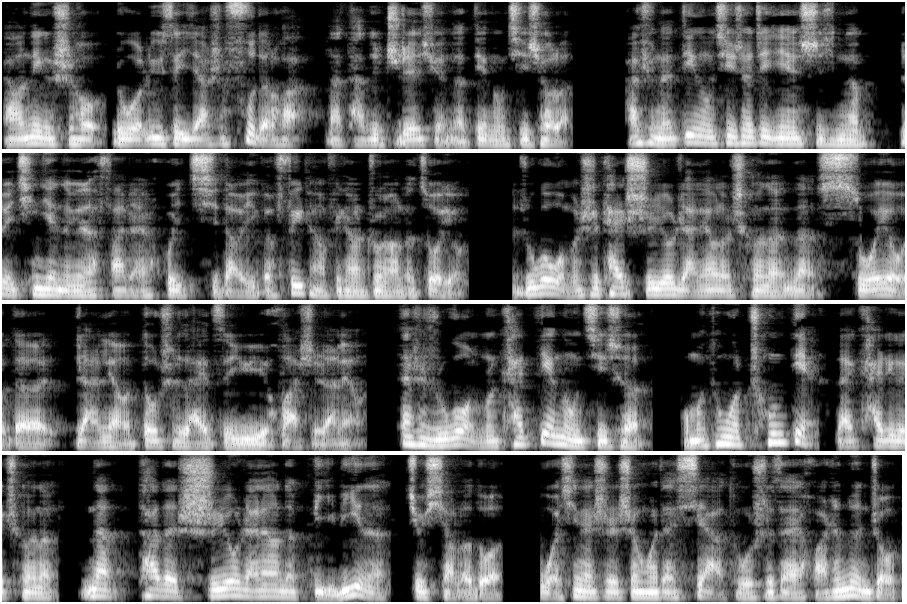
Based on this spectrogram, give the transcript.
然后那个时候，如果绿色溢价是负的的话，那他就直接选择电动汽车了。而选择电动汽车这件事情呢，对清洁能源的发展会起到一个非常非常重要的作用。如果我们是开石油燃料的车呢，那所有的燃料都是来自于化石燃料。但是如果我们开电动汽车，我们通过充电来开这个车呢，那它的石油燃料的比例呢就小得多。我现在是生活在西雅图，是在华盛顿州。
